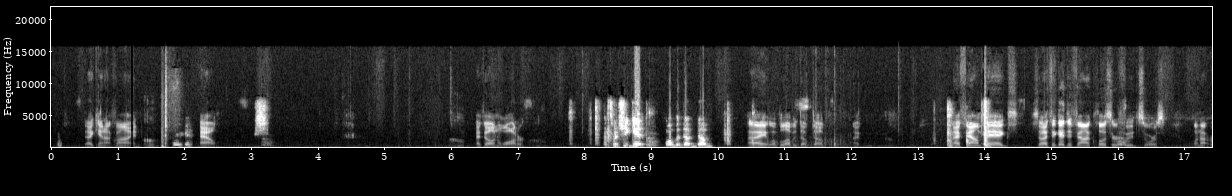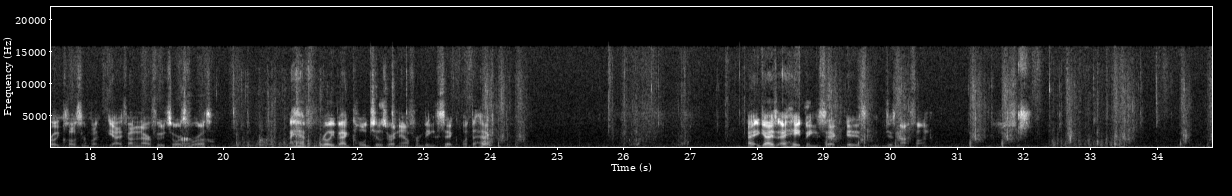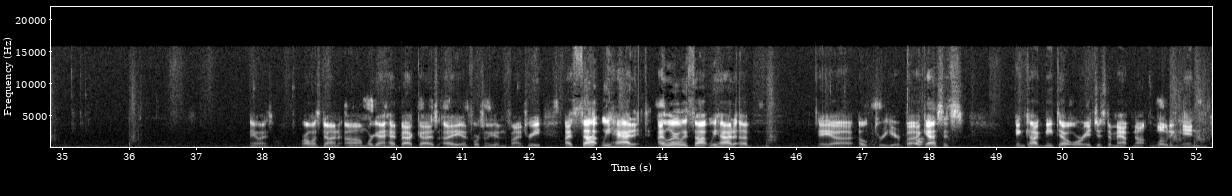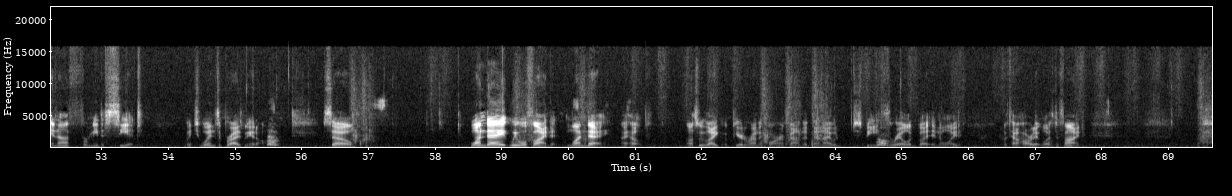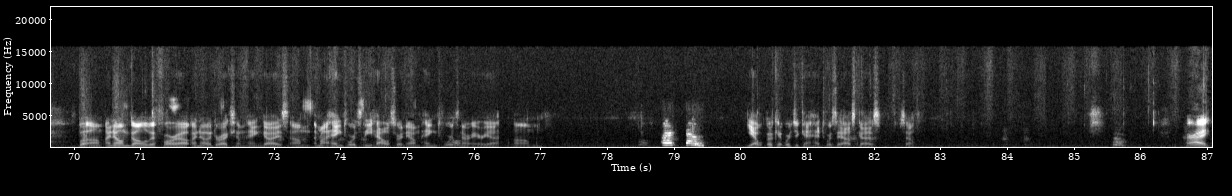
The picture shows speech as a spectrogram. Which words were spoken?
that I cannot find. There we go. Ow. I fell in the water. That's what you get. Wubba dub dub. Alright, well, beloved dub dub. I, I found pigs, so I think I just found a closer food source. Well, not really closer, but yeah, I found another food source for us. I have really bad cold chills right now from being sick. What the heck? I, guys, I hate being sick. It's just not fun. Anyways, we're almost done. Um, we're gonna head back, guys. I unfortunately didn't find a tree. I thought we had it. I literally thought we had a a uh, oak tree here, but I guess it's incognito or it's just a map not loading in enough for me to see it, which wouldn't surprise me at all. So, one day we will find it. One day, I hope. Unless we like appeared around the corner and found it, then I would just be thrilled but annoyed with how hard it was to find. But um, I know I'm going a little bit far out. I know a direction I'm heading, guys. Um, I'm not heading towards the house right now. I'm heading towards another area. Um, yeah, okay, we're just gonna head towards the house, guys. So. Alright.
